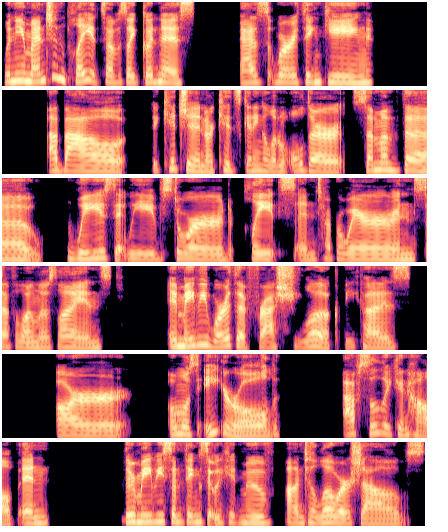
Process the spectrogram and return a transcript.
When you mentioned plates, I was like, goodness, as we're thinking about the kitchen or kids getting a little older, some of the ways that we've stored plates and Tupperware and stuff along those lines, it may be worth a fresh look because our almost eight year old absolutely can help. And there may be some things that we could move onto lower shelves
